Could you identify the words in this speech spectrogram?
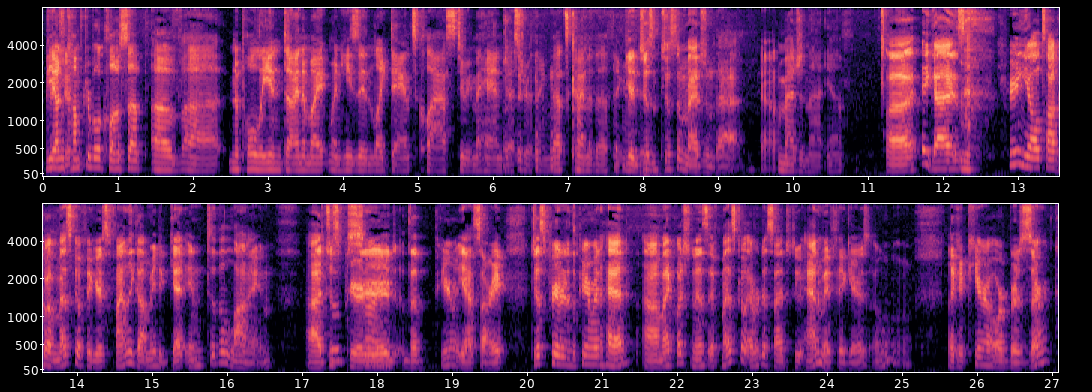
the pigeon. uncomfortable close up of uh, Napoleon Dynamite when he's in like dance class doing the hand gesture thing. That's kind of the thing. Yeah, I'm doing. just just imagine that. Yeah. imagine that. Yeah. Uh, hey guys, hearing y'all talk about Mezco figures finally got me to get into the line. Uh, just Oops, pre-ordered the pyramid. Yeah, sorry. Just pre-ordered the pyramid head. Uh, my question is, if Mezco ever decide to do anime figures, ooh, like Akira or Berserk,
